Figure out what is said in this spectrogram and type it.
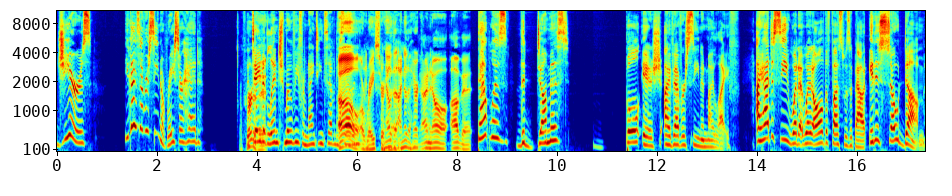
Jeers, you guys ever seen Eraserhead? I've The heard David of it. Lynch movie from 1977. Oh, eraser. I know the I know the haircut. I know of it. That was the dumbest bullish I've ever seen in my life. I had to see what what all the fuss was about. It is so dumb.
